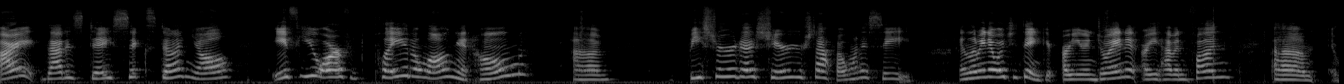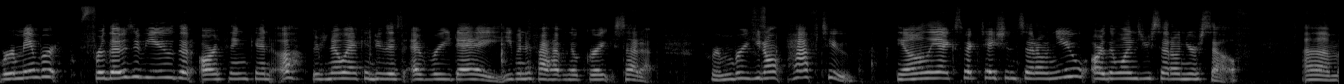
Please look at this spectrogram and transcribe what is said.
all right, that is day six done, y'all. If you are playing along at home, um, be sure to share your stuff. I want to see. And let me know what you think. Are you enjoying it? Are you having fun? Um, remember, for those of you that are thinking, oh, there's no way I can do this every day, even if I have a great setup. Remember, you don't have to. The only expectations set on you are the ones you set on yourself. Um,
